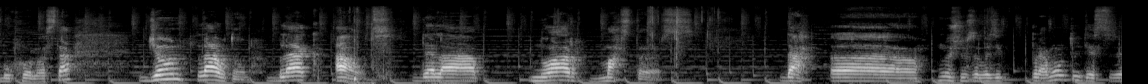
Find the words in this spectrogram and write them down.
bucolul ăsta. John Lawton, Black Out, de la Noir Masters. Da, uh, nu știu să vă zic prea mult, uite, se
